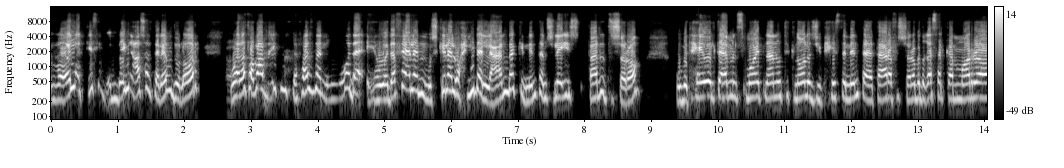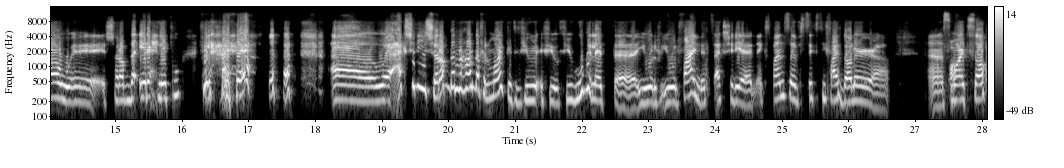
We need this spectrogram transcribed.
بقول لك كسب قدامي 10000 دولار وأنا طبعا بقيت مستفزة إن هو ده هو ده فعلا المشكلة الوحيدة اللي عندك إن أنت مش لاقي فردة الشراب وبتحاول تعمل smart nanotechnology بحيث إن أنت تعرف الشراب اتغسل كام مرة والشراب ده إيه رحلته في الحياة. و actually الشراب ده النهارده في ال market if you if you if you google it uh, you will you will find it's actually an expensive 65 dollar uh, smart sock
